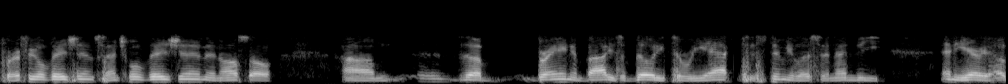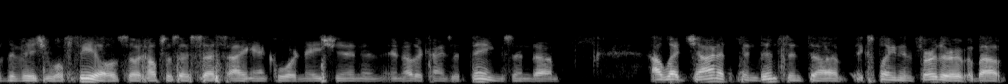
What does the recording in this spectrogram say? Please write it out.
peripheral vision, central vision, and also um, the brain and body's ability to react to stimulus in any any area of the visual field. So it helps us assess eye-hand coordination and, and other kinds of things. And um, I'll let Jonathan Vincent uh, explain it further about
